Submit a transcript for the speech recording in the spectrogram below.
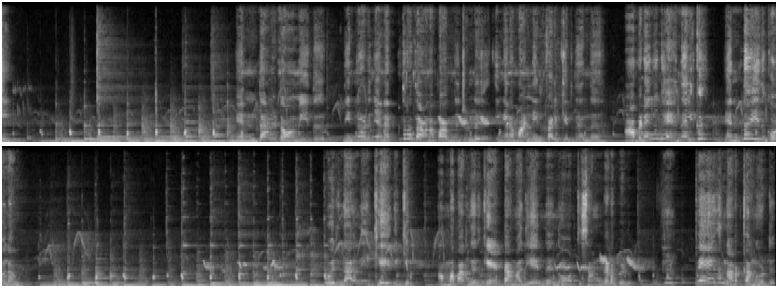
ടോമി? എന്താണ് ടോമി ഇത്? നിന്നോട് ഞാൻ എത്ര തവണ പറഞ്ഞിട്ടുണ്ട് ഇങ്ങനെ മണ്ണിൽ കളിക്കരുതെന്ന്. അവിടെ നിന്ന് എഴുന്നേൽക്ക്. എന്താ ഇത് കോലം? ഒരു നാൾ നീ ഖേദിക്കും. അമ്മ പറഞ്ഞത് കേട്ടാ മതിയായിരുന്നു എന്ന് ഓർത്ത് സങ്കടപ്പെടും. വേഗം നടക്കാം അങ്ങോട്ട്.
